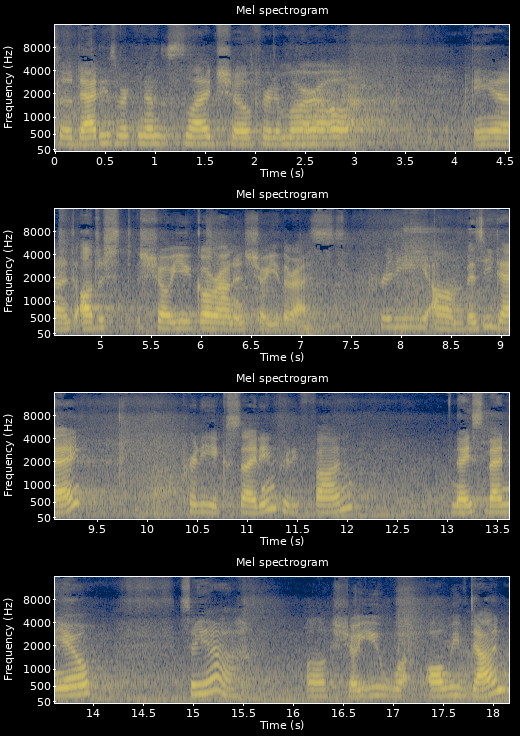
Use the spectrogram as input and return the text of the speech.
So Daddy's working on the slideshow for tomorrow. And I'll just show you, go around and show you the rest. Pretty um, busy day. Pretty exciting, pretty fun. Nice venue. So yeah, I'll show you what all we've done.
